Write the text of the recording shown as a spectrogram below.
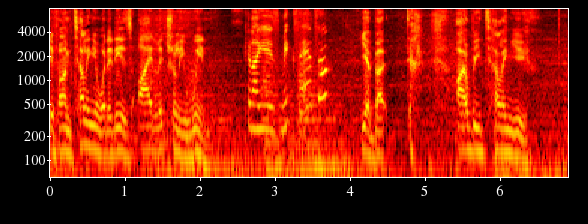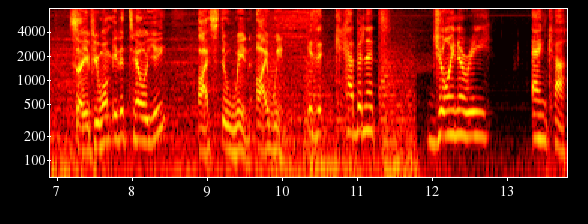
if I'm telling you what it is, I literally win. Can I use Mick's answer? Yeah, but I'll be telling you. So if you want me to tell you, I still win. I win. Is it cabinet joinery anchor?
